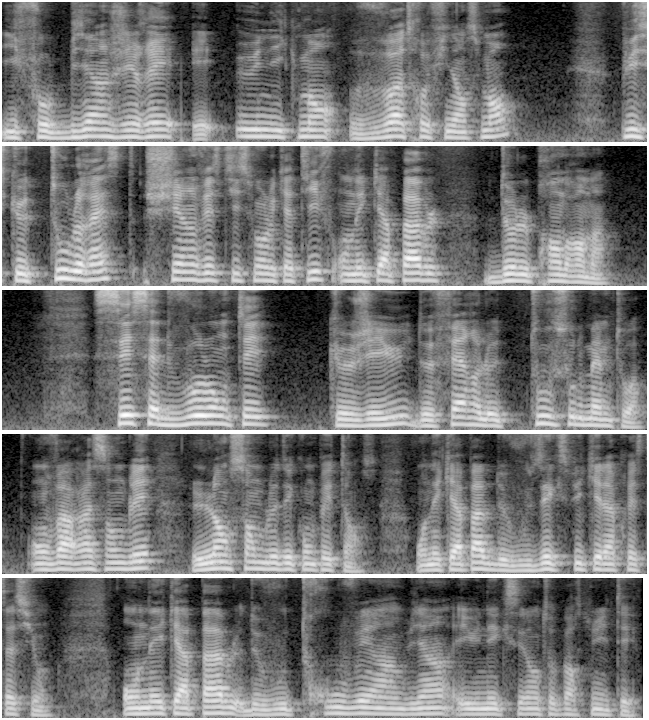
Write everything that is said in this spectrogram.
il faut bien gérer et uniquement votre financement puisque tout le reste, chez Investissement Locatif, on est capable de le prendre en main. C'est cette volonté que j'ai eue de faire le tout sous le même toit. On va rassembler l'ensemble des compétences. On est capable de vous expliquer la prestation, on est capable de vous trouver un bien et une excellente opportunité.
